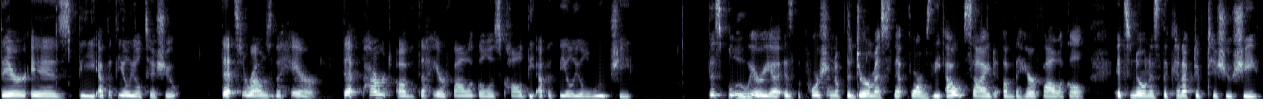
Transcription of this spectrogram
There is the epithelial tissue that surrounds the hair. That part of the hair follicle is called the epithelial root sheath. This blue area is the portion of the dermis that forms the outside of the hair follicle. It's known as the connective tissue sheath.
